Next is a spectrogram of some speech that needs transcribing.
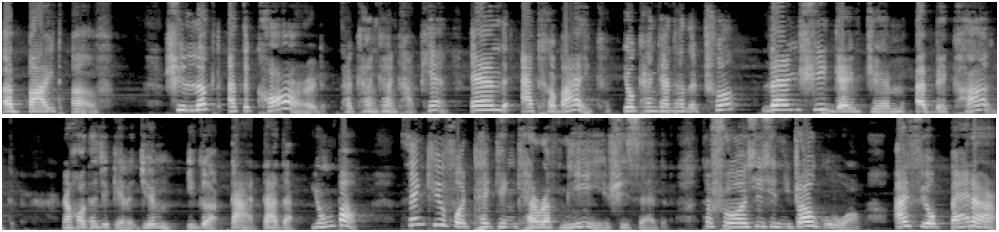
a bite of。She looked at the card，她看看卡片，and at her bike，又看看她的车。Then she gave Jim a big hug，然后她就给了 Jim 一个大大的拥抱。 Thank you for taking care of me, she said. 她说：“谢谢你照顾我。I feel better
